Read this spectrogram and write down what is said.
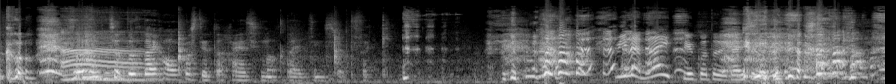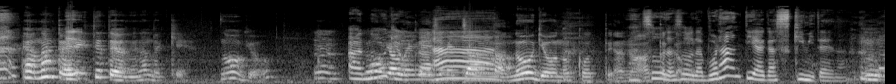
こ。ちょっと台本起こしてた林の第一印象ってさっき。みんなないっていうことで大丈夫。いやなんか言ってたよね。なんだっけ？農業？うんあ農業のイメージめっちゃあった農業の子ってあのあそうだそうだ。ボランティアが好きみたいな。うんうんう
